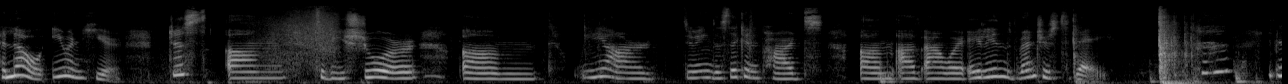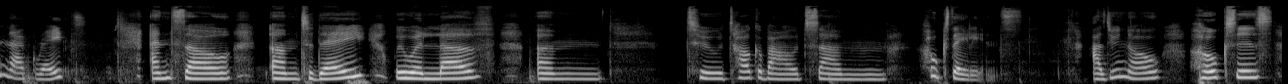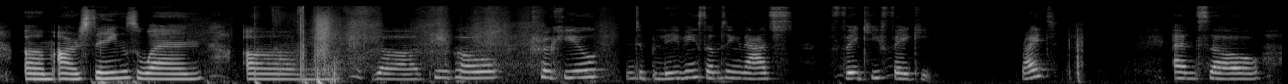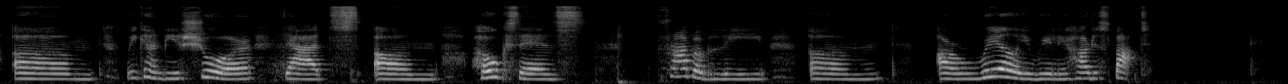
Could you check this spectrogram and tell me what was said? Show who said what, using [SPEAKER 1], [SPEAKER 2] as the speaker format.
[SPEAKER 1] Hello, Erin here. Just um, to be sure, um, we are doing the second part um, of our alien adventures today. Isn't that great? And so um, today we would love um, to talk about some hoax aliens. As you know, hoaxes um, are things when um, the people trick you into believing something that's fakey fakey, right? And so um, we can be sure that um, hoaxes probably um, are really, really hard to spot.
